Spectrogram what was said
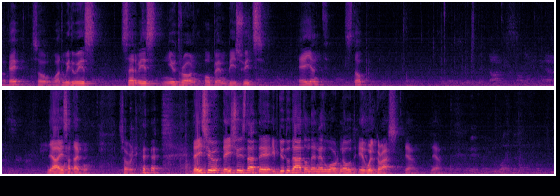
Okay, so what we do is service neutron openvswitch agent stop. Yeah, it's a typo. Sorry. the issue the issue is that the, if you do that on the network node, it will crash. Yeah, yeah.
